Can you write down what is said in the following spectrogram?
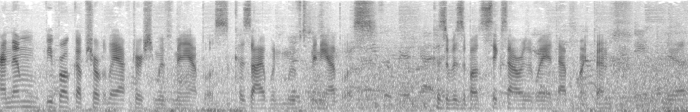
And then we broke up shortly after she moved to Minneapolis because I wouldn't move to Minneapolis because it was about six hours away at that point then. Yeah.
